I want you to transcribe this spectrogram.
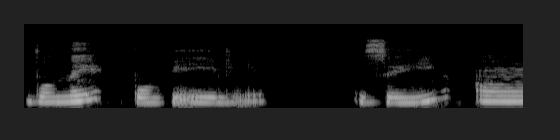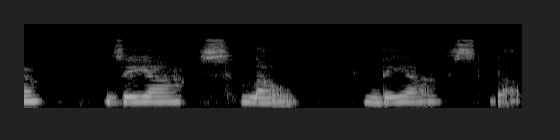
Вони повільні. They are, they are slow. They are slow.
